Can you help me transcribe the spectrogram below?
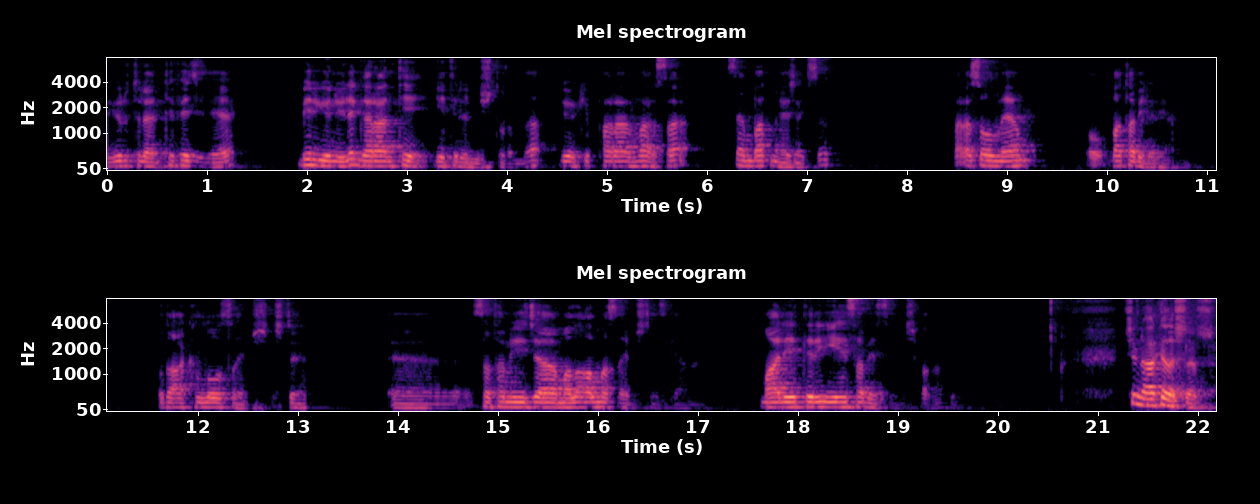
yürütülen tefeciliğe bir yönüyle garanti getirilmiş durumda. Diyor ki paran varsa sen batmayacaksın. Parası olmayan o batabilir yani. O da akıllı olsaymış. İşte e, satamayacağı malı almasaymış tezgahına. Maliyetleri iyi hesap etseymiş falan filan. Şimdi arkadaşlar,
